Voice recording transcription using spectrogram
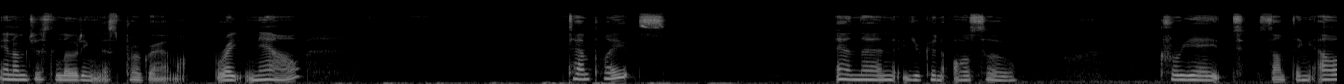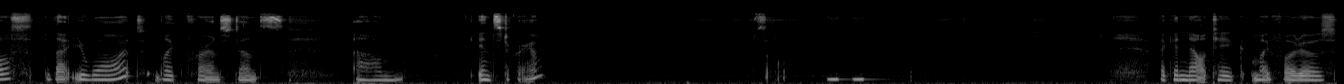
And I'm just loading this program up right now. Templates. And then you can also create something else that you want like for instance um, Instagram I can now take my photos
